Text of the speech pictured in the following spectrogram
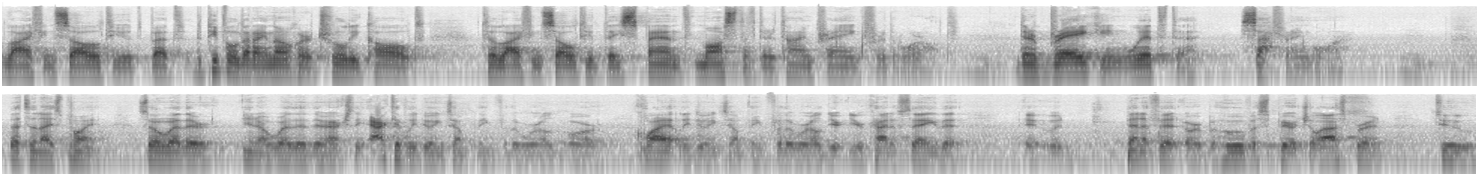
life in solitude, but the people that I know who are truly called to life in solitude, they spend most of their time praying for the world. Mm. They're breaking with the suffering war. Mm. That's a nice point. So whether, you know, whether they're actually actively doing something for the world or quietly doing something for the world, you're, you're kind of saying that it would benefit or behoove a spiritual aspirant to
